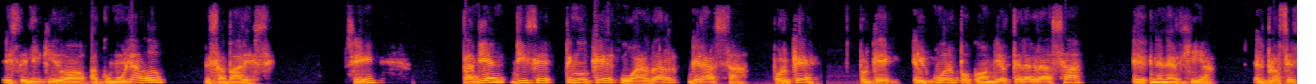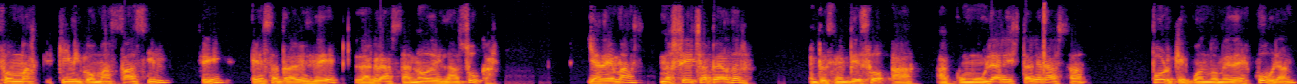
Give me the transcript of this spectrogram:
ese líquido acumulado desaparece. ¿sí? También dice, tengo que guardar grasa. ¿Por qué? Porque el cuerpo convierte la grasa en energía. El proceso más químico más fácil ¿sí? es a través de la grasa, no del azúcar. Y además no se echa a perder. Entonces empiezo a acumular esta grasa porque cuando me descubran,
